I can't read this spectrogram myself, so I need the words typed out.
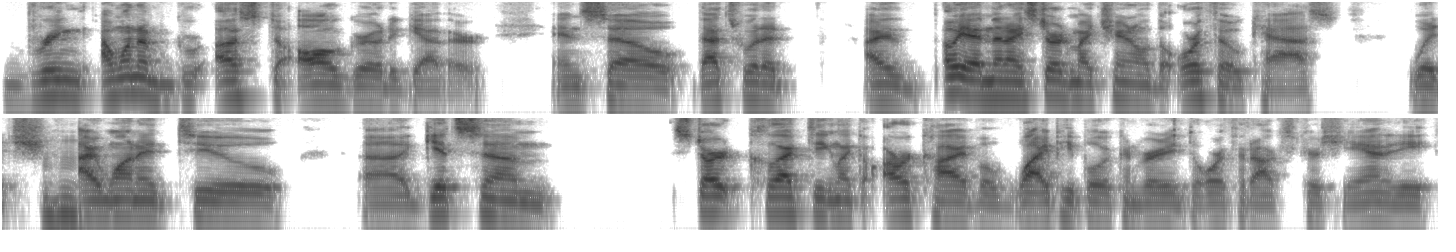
bring I want to us to all grow together. And so that's what it I oh yeah, and then I started my channel the Orthocast, which mm-hmm. I wanted to uh, get some start collecting like an archive of why people are converting to Orthodox Christianity.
